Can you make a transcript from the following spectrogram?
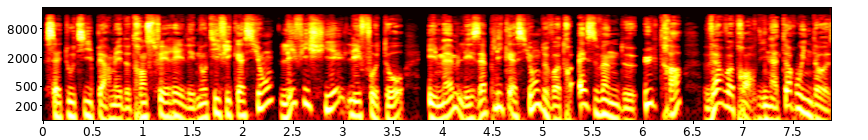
Cet outil permet de transférer les notifications, les fichiers, les photos et même les applications de votre S22 Ultra vers votre ordinateur Windows.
